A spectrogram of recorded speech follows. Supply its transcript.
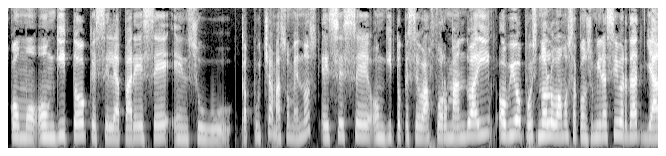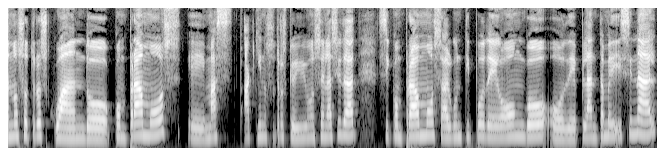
como honguito que se le aparece en su capucha, más o menos. Es ese honguito que se va formando ahí. Obvio, pues no lo vamos a consumir así, ¿verdad? Ya nosotros cuando compramos, eh, más aquí nosotros que vivimos en la ciudad, si compramos algún tipo de hongo o de planta medicinal,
